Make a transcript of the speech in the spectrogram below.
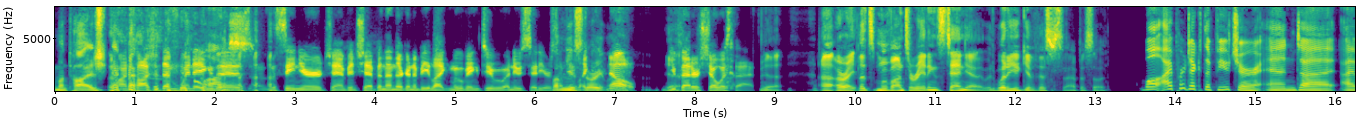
montage. montage of them winning Collage. this, the senior championship, and then they're going to be like moving to a new city or Some something. new Like, storyline. No, you better show us that. Yeah. Uh, all right, let's move on to ratings. Tanya, what do you give this episode? Well, I predict the future, and uh, I,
